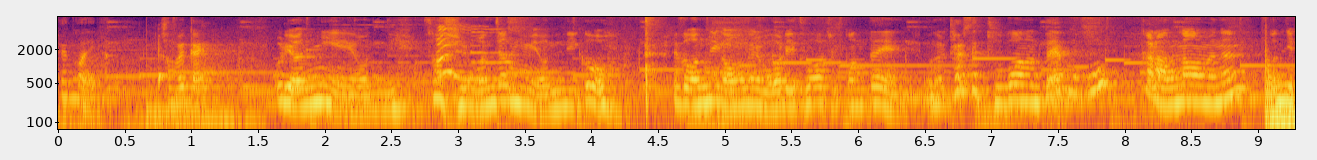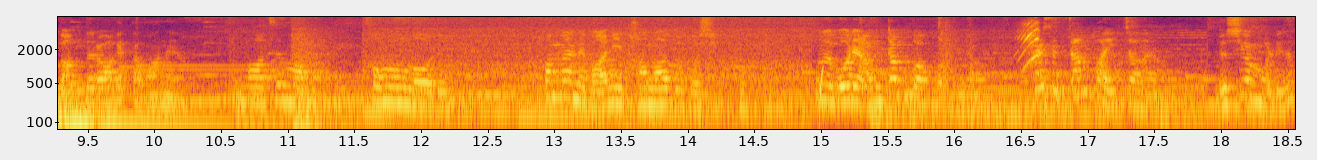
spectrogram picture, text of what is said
할 거예요. 가볼까요? 우리 언니예요, 언니. 사실 원장님이 언니고 그래서 언니가 오늘 머리 도와줄 건데 오늘 탈색 두 번은 빼보고 색깔 안 나오면은 언니 맘대로 하겠다고 하네요. 마지막 검은 머리 화면에 많이 담아두고 싶어. 오늘 머리 안 감고 왔거든요. 탈색 짬바 있잖아요. 몇 시간 걸리죠?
